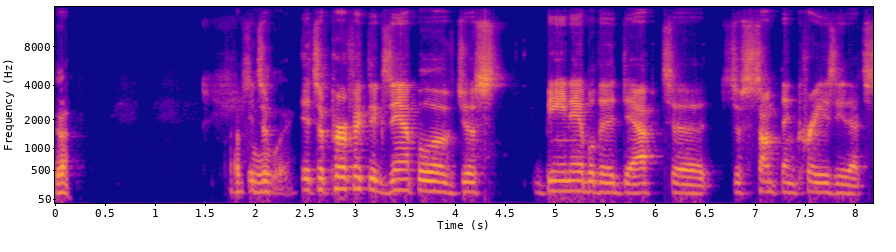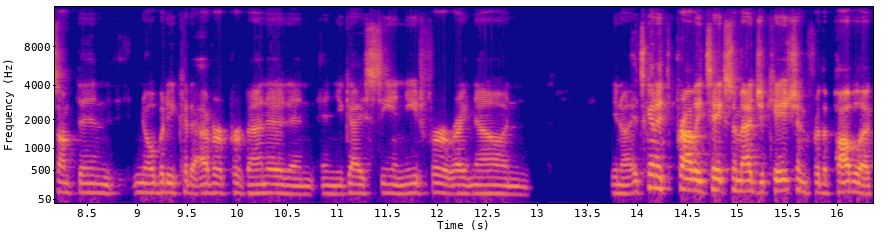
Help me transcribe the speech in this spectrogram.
Yeah, Absolutely. It's a, it's a perfect example of just being able to adapt to just something crazy that's something nobody could ever prevented and and you guys see a need for it right now and you know it's going to probably take some education for the public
